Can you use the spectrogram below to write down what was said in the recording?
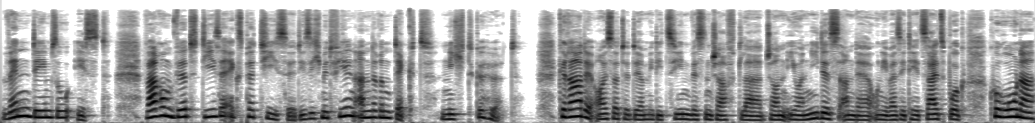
Wenn dem so ist, warum wird diese Expertise, die sich mit vielen anderen deckt, nicht gehört? Gerade äußerte der Medizinwissenschaftler John Ioannidis an der Universität Salzburg, Corona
